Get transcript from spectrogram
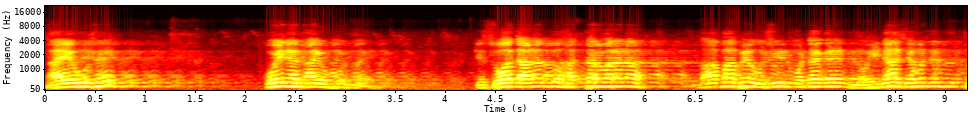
થાય એવું છે? કોઈ ના થાય ઉપર કે સો દાડા જો સત્તર વર્ષના મા બાપે ઉછીને મોટા કરે લોહીના સંબંધ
